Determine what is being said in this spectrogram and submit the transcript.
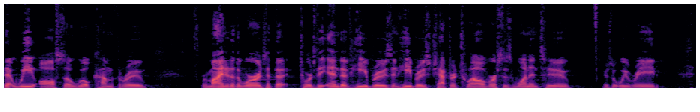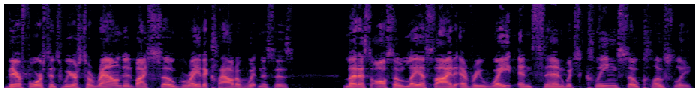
that we also will come through. Reminded of the words at the, towards the end of Hebrews, in Hebrews chapter 12, verses 1 and 2. Here's what we read. Therefore, since we are surrounded by so great a cloud of witnesses, let us also lay aside every weight and sin which clings so closely,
